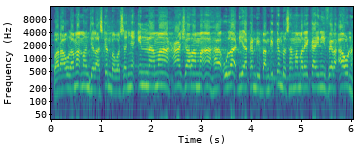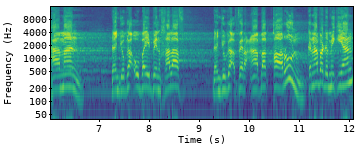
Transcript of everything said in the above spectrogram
Para ulama menjelaskan bahwasanya innama hasyara ma'aha ula dia akan dibangkitkan bersama mereka ini Firaun, Haman dan juga Ubay bin Khalaf dan juga Fir'abak Qarun. Kenapa demikian?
